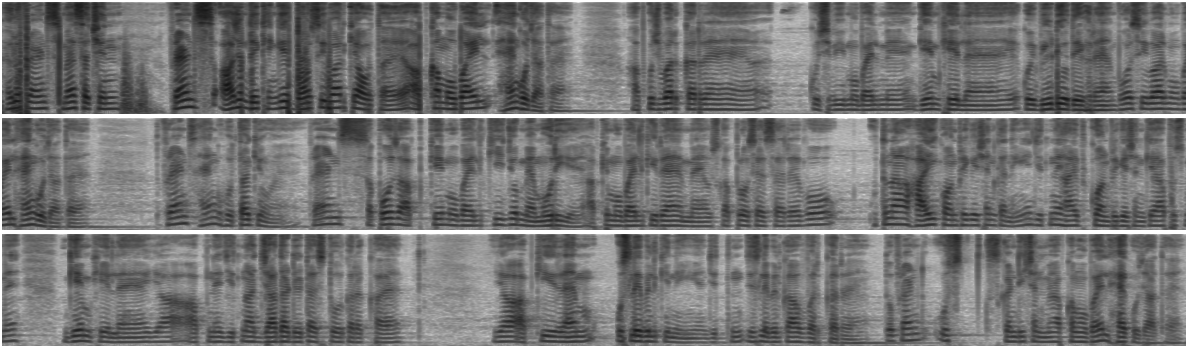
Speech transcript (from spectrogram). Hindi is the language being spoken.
हेलो फ्रेंड्स मैं सचिन। फ्रेंड्स आज हम देखेंगे बहुत सी बार क्या होता है, आपका मोबाइल हैंग हो जाता है। आप कुछ वर्क कर रहे हैं, कुछ भी मोबाइल में गेम खेल रहे हैं, कोई वीडियो देख रहे हैं, बहुत सी बार मोबाइल हैंग हो जाता है। तो फ्रेंड्स हैंग होता क्यों है? फ्रेंड्स सपोज़ आपके मोबाइल की जो मेमोरी है, आपके मोबाइल की रैम है, उसका प्रोसेसर है, वो उतना हाई कॉन्फ़िगरेशन का नहीं है जितने हाई कॉन्फ़िगरेशन के आप उसमें गेम खेल रहे हैं या आपने जितना ज़्यादा डेटा स्टोर कर रखा है। या आपकी रैम उस लेवल की नहीं है जित जिस लेवल का आप वर्क कर रहे हैं। तो फ्रेंड उस कंडीशन में आपका मोबाइल हैक हो जाता है।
